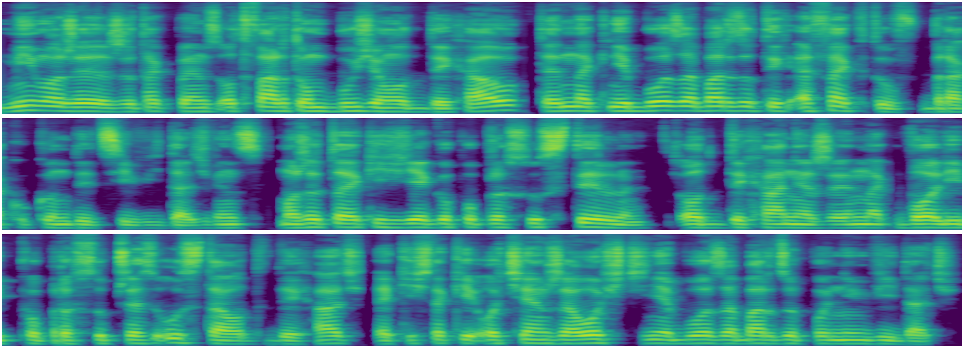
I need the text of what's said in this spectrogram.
mimo że, że tak powiem, z otwartą buzią oddychał, to jednak nie było za bardzo tych efektów braku kondycji widać, więc może to jakiś jego po prostu styl oddychania, że jednak woli po prostu przez usta oddychać. Jakiejś takiej ociężałości nie było za bardzo po nim widać.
